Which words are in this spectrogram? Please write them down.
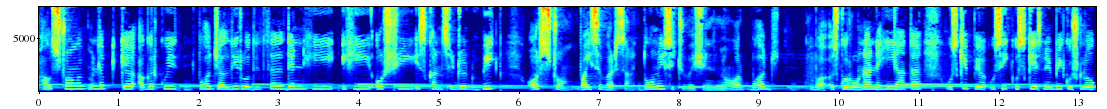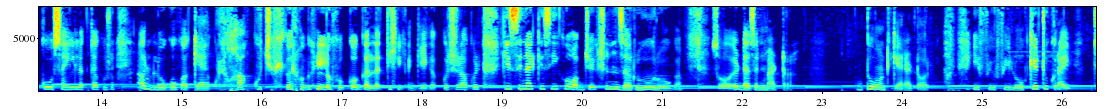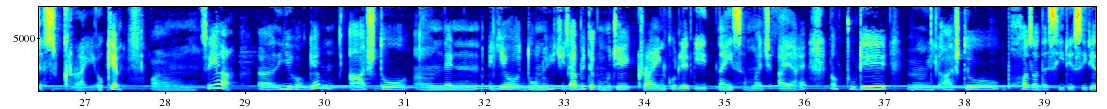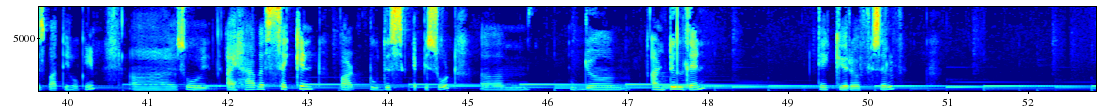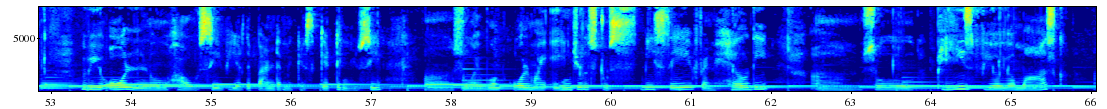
how strong मतलब अगर कोई बहुत जल्दी रो देता है देन ही ही और शी इज़ कंसिडर्ड वीक और स्ट्रॉन्ग वाइस वर्सा दोनों ही सिचुएशन में। और बहुत उसको रोना नहीं आता है, उसके उसी, उस केस में भी कुछ लोगों को सही लगता है, कुछ और लोगों का क्या है आप कुछ भी करोगे, लोगों को गलत ही लगेगा, कुछ ना कुछ, किसी ना किसी को ऑब्जेक्शन ज़रूर होगा। So it doesn't matter don't care at all. If you feel okay to cry just cry okay? Um, so yeah uh, ये हो गया। आज तो देन um, ये दोनों ही चीज़ अभी तक मुझे क्राइंग को लेके इतना ही समझ आया है। नाउ टुडे um, आज तो बहुत ज़्यादा सीरियस सीरियस बातें हो गई। So I have a second part to this episode until then take care of yourself. We all know how severe the pandemic is getting you see. Uh, so i want all my angels to be safe and healthy. Um, so please wear your mask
